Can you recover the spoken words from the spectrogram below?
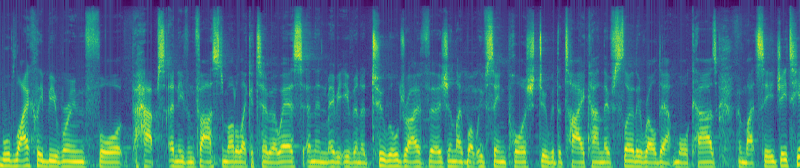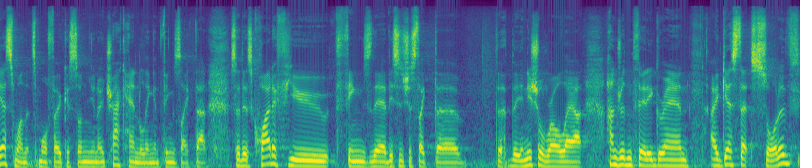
will likely be room for perhaps an even faster model like a turbo s and then maybe even a two-wheel drive version like what we've seen porsche do with the taycan. They've slowly rolled out more cars. We might see a gts one that's more focused on you know track handling and things like that. So there's quite a few things there. This is just like the the, the initial rollout 130 grand. I guess that's sort of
